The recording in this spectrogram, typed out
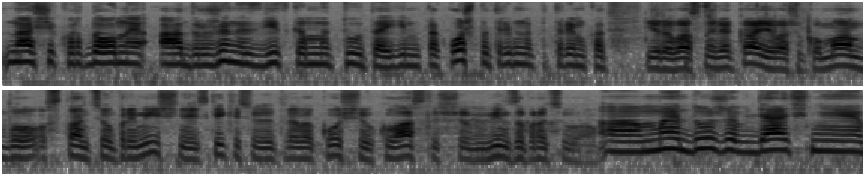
наші кордони, а дружини з дітками тут. Їм також потрібна підтримка. Іра, вас не лякає вашу команду стан цього приміщення і скільки сюди треба коштів вкласти, щоб він запрацював? Е, Ми дуже вдячні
